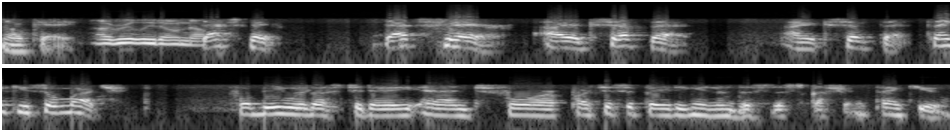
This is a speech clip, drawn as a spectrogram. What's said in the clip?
Okay. I really don't know. That's fair. That's fair. I accept that. I accept that. Thank you so much for being with us today and for participating in this discussion. Thank you.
